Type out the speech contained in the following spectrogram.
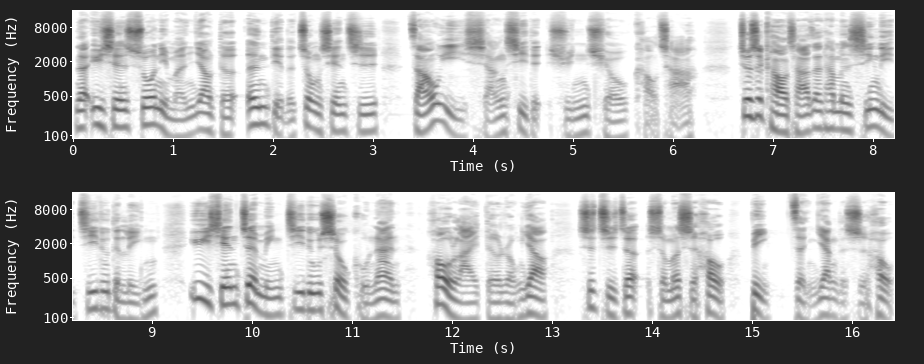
那预先说你们要得恩典的众先知，早已详细的寻求考察，就是考察在他们心里基督的灵，预先证明基督受苦难，后来得荣耀，是指着什么时候，并怎样的时候。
